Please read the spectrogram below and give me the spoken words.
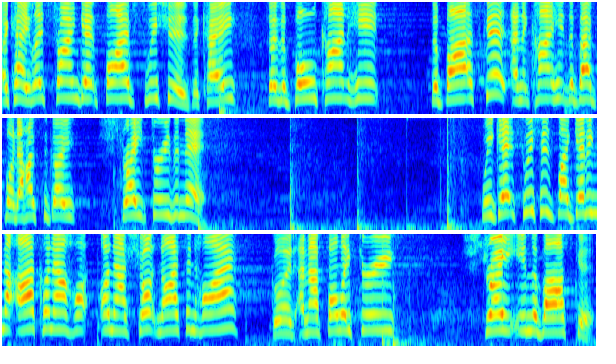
Okay, let's try and get five swishes, okay? So the ball can't hit the basket and it can't hit the backboard. It has to go straight through the net. We get swishes by getting the arc on our, on our shot nice and high. Good, and our follow through straight in the basket.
